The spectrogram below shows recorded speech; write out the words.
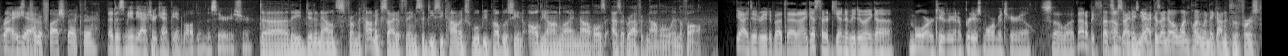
Right. Some yeah. sort of flashback there. That doesn't mean the actor can't be involved in the series. Sure. Uh, they did announce from the comic side of things that DC Comics will be publishing all the online novels as a graphic novel in the fall. Yeah, I did read about that, and I guess they're going to be doing a more too. They're going to produce more material, so uh, that'll be fun. That's exciting, yeah. Because I know at one point when they got into the first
